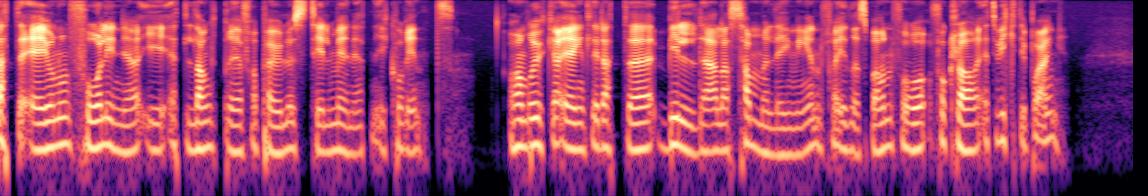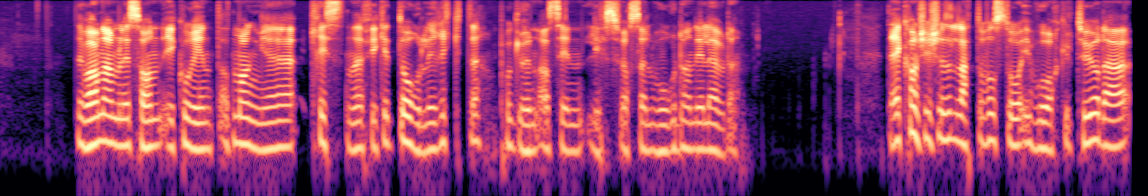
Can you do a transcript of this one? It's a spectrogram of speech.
Dette er jo noen få linjer i et langt brev fra Paulus til menigheten i Korint. Og han bruker egentlig dette bildet eller sammenligningen fra idrettsbanen for å forklare et viktig poeng. Det var nemlig sånn i Korint at mange kristne fikk et dårlig rykte på grunn av sin livsførsel, hvordan de levde. Det er kanskje ikke så lett å forstå i vår kultur, der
